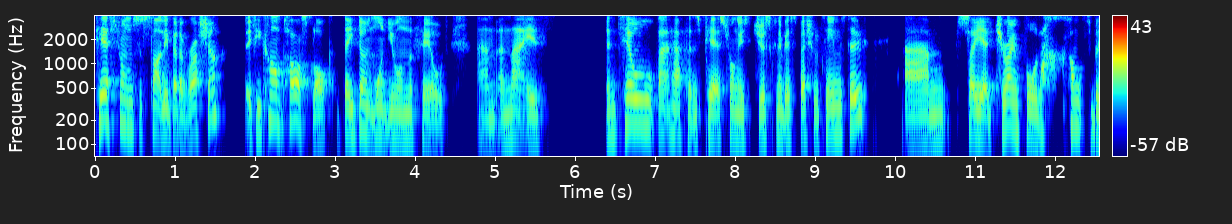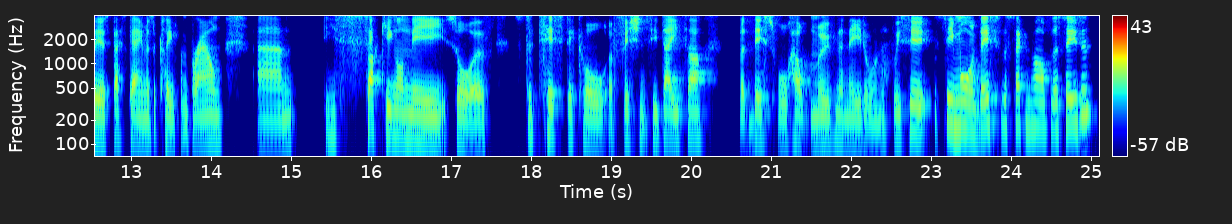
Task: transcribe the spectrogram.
Pierre Strong's a slightly better rusher, but if you can't pass block, they don't want you on the field. Um, and that is until that happens, Pierre Strong is just going to be a special teams dude. Um, so yeah, Jerome Ford comfortably his best game as a Cleveland Brown. Um, he's sucking on the sort of statistical efficiency data, but this will help move the needle. And if we see see more of this for the second half of the season,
